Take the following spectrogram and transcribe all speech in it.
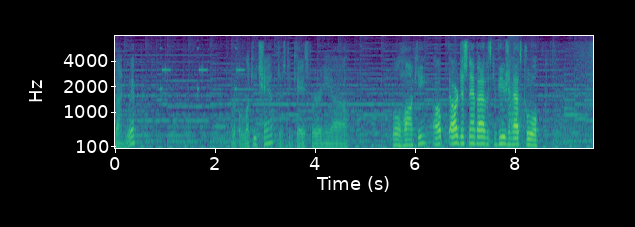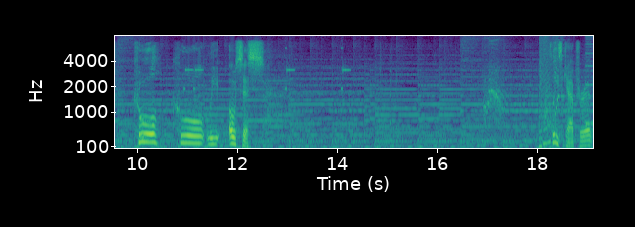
Vine Whip. Put up a Lucky Chant, just in case for any, uh... Bull Honky. Oh, or just snap out of its confusion. That's cool. Cool, cool Please capture it.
